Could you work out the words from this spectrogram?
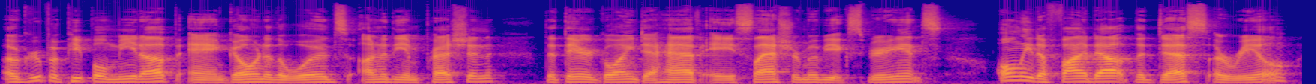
A group of people meet up and go into the woods under the impression that they are going to have a slasher movie experience, only to find out the deaths are real?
